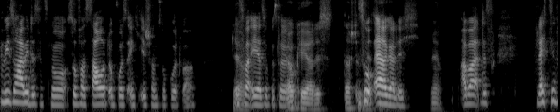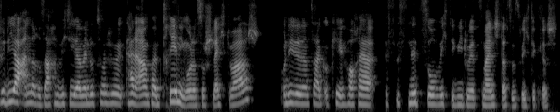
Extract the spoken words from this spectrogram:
wieso habe ich das jetzt nur so versaut, obwohl es eigentlich eh schon so gut war? Das ja. war eher so ein bisschen okay, ja, das, das stimmt. so jetzt. ärgerlich. Ja. Aber das, vielleicht sind für die ja andere Sachen wichtiger, wenn du zum Beispiel, keine Ahnung, beim Training oder so schlecht warst und die dir dann sagen, okay, Jorge, es ist nicht so wichtig, wie du jetzt meinst, dass es wichtig ist.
